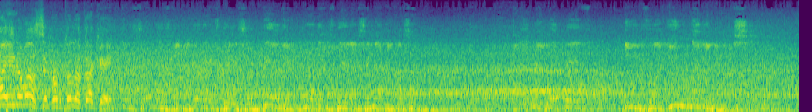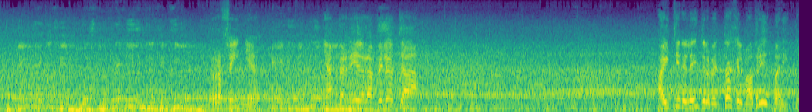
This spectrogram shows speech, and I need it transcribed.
Ahí nomás se cortó el ataque. Rafinha. Ya han perdido la pelota. Ahí tiene la ventaja el Madrid, Marito.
